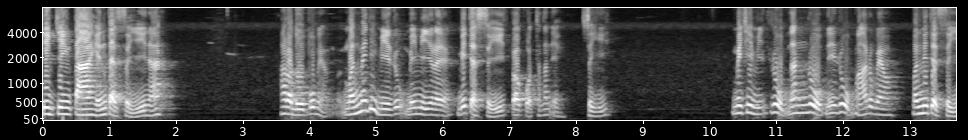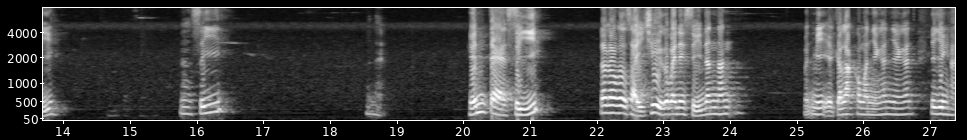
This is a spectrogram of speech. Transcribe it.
จริง ๆ ตาเห็นแต่สีนะ ถ้าเราดูปุ๊บเนี่ย มันไม่ได้มีรูปไม่มีอะไรมีแต่สีปรากฏเท่านั้นเอง สี ไม่ใช่มีรูปนั้นรูปนี้รูปหมารูปแมว มันมีแต่สีสีนั่นแหละเห็นแต่สี แล้วเราก็ใส่ชื่อเข้าไปในสีนั้นๆ มันมีเอกลักษณ์ของมันอย่างนั้นอย่างนั้นจริงๆหา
